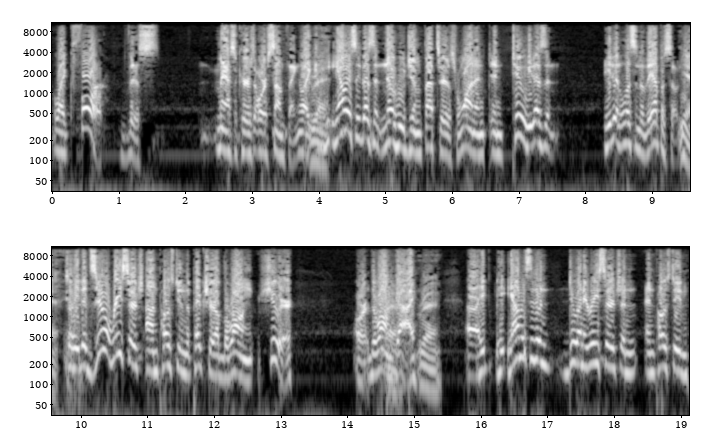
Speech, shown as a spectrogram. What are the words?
like for this massacres or something. Like Right. he, obviously doesn't know who Jim Fetzer is for one, and, and two, he doesn't. He didn't listen to the episode. Yeah, So yeah. he did zero research on posting the picture of the wrong shooter or the wrong Right, guy. Right. Uh, he, he obviously didn't do any research and, and posting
